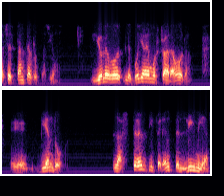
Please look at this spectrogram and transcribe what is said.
hacer tanta rotación. Y yo les voy, a demostrar ahora, eh, viendo las tres diferentes líneas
